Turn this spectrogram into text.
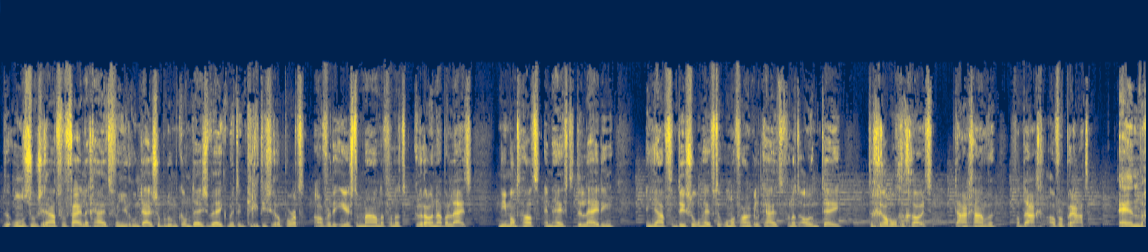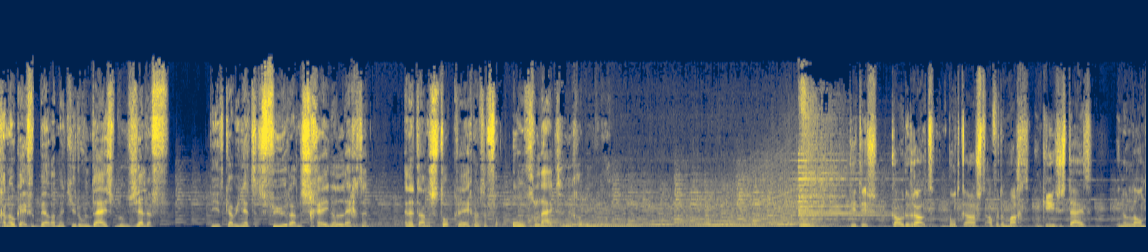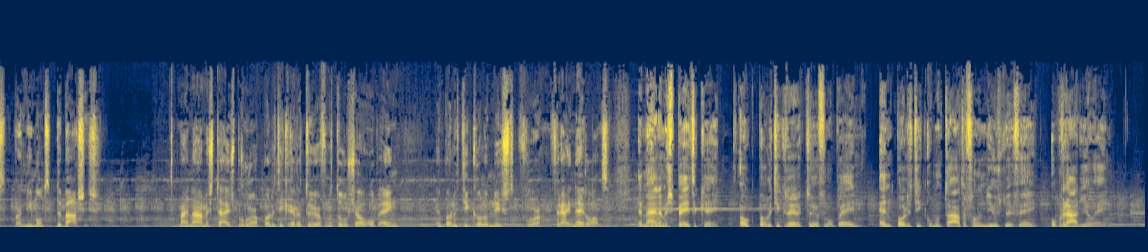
De Onderzoeksraad voor Veiligheid van Jeroen Dijsselbloem kwam deze week met een kritisch rapport over de eerste maanden van het coronabeleid. Niemand had en heeft de leiding en Jaap van Dissel heeft de onafhankelijkheid van het OMT te grabbel gegooid. Daar gaan we vandaag over praten. En we gaan ook even bellen met Jeroen Dijsselbloem zelf. Die het kabinet het vuur aan de schenen legde en het aan de stok kreeg met een verongelijkte Hugo de. Dit is Code Rood, een podcast over de macht in crisistijd in een land waar niemand de baas is. Mijn naam is Thijs Broer, politiek redacteur van de talkshow Op 1 en politiek columnist voor Vrij Nederland. En mijn naam is Peter K., ook politiek redacteur van Op 1 en politiek commentator van de Nieuwsbv op Radio 1.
